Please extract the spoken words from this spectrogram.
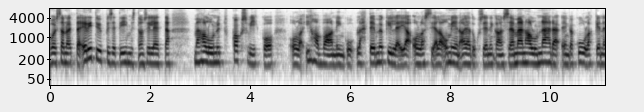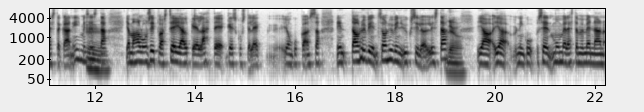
voisi sanoa, että erityyppiset ihmiset on silleen, että mä haluan nyt kaksi viikkoa olla ihan vaan niin kuin lähteä mökille ja olla siellä omien ajatuksieni kanssa. Ja mä en halua nähdä enkä kuulla kenestäkään ihmisestä. Mm. Ja mä haluan sitten vasta sen jälkeen lähteä keskustelemaan jonkun kanssa. Niin tää on hyvin, se on hyvin yksilöllistä. Joo. Ja, ja niin kuin sen, mun mielestä me mennään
